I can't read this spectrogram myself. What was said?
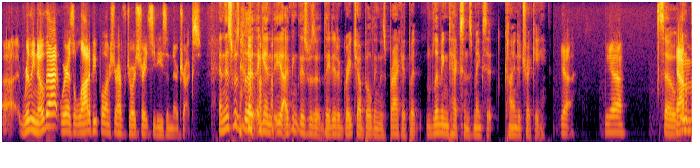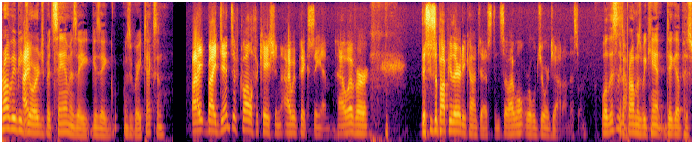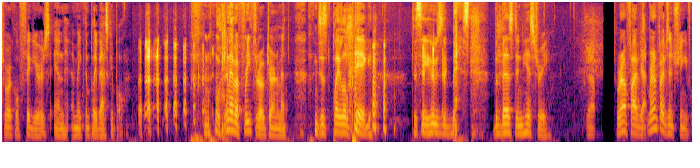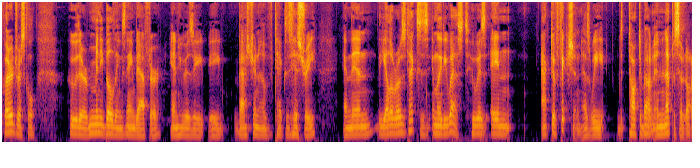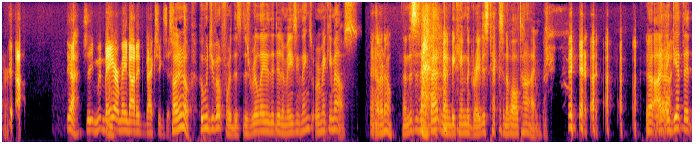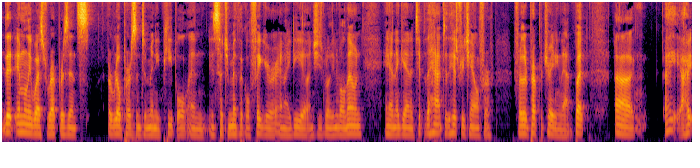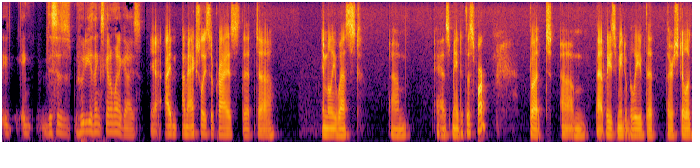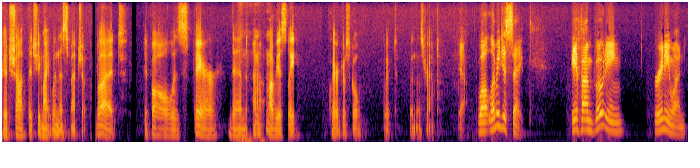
uh, really know that. Whereas a lot of people, I'm sure, have George Strait CDs in their trucks. And this was the again, yeah, I think this was a they did a great job building this bracket, but Living Texans makes it kind of tricky. Yeah. Yeah. So Yeah, it'll I'm- probably be I- George, but Sam is a is a is a great Texan. by by dint of qualification, I would pick Sam. However, this is a popularity contest, and so I won't rule George out on this one. Well, this is the problem is we can't dig up historical figures and, make them play basketball. We're gonna have a free throw tournament. Just play a little pig to see who's the best the best in history. Yeah. So round five is Yeah. round five is interesting. You've Clara Driscoll, who there are many buildings named after, and who is a, a bastion of Texas history, and then the Yellow Rose of Texas, Emily D. West, who is an act of fiction, as we talked about in an episode on her. Yeah, so he may or may not have actually existed. So I don't know. Who would you vote for? This this real lady that did amazing things or Mickey Mouse? I don't know. And this is how Batman became the greatest Texan of all time. You know, I, I get that, that Emily West represents a real person to many people and is such a mythical figure and idea, and she's really well known. And again, a tip of the hat to the History Channel for further perpetrating that. But uh, I, I, this is who do you think's going to win it, guys? Yeah, I'm I'm actually surprised that uh, Emily West um, has made it this far, but um, that leads me to believe that there's still a good shot that she might win this matchup. But if all was fair, then uh, obviously Claire Driscoll would win this round. Yeah. Well, let me just say, if I'm voting for anyone,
